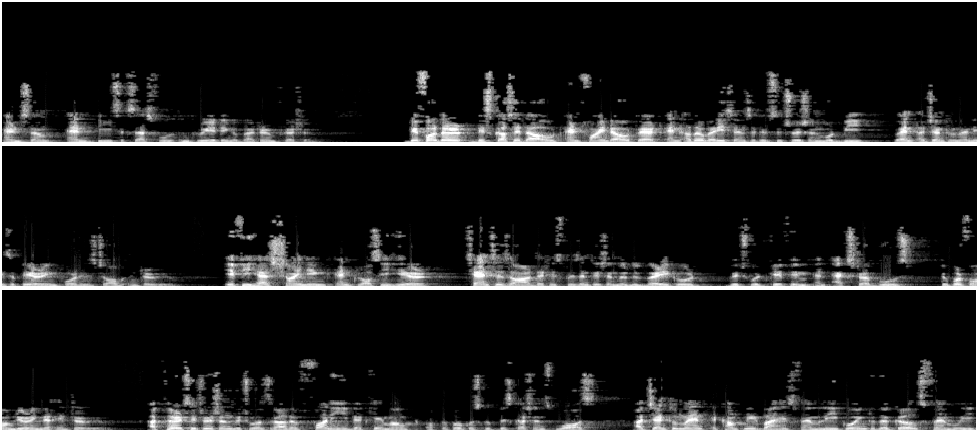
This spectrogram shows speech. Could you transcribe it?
handsome, and be successful in creating a better impression. They further discuss it out and find out that another very sensitive situation would be when a gentleman is appearing for his job interview. If he has shining and glossy hair, chances are that his presentation will be very good, which would give him an extra boost to perform during the interview. A third situation which was rather funny that came out of the focus group discussions was a gentleman accompanied by his family going to the girl's family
